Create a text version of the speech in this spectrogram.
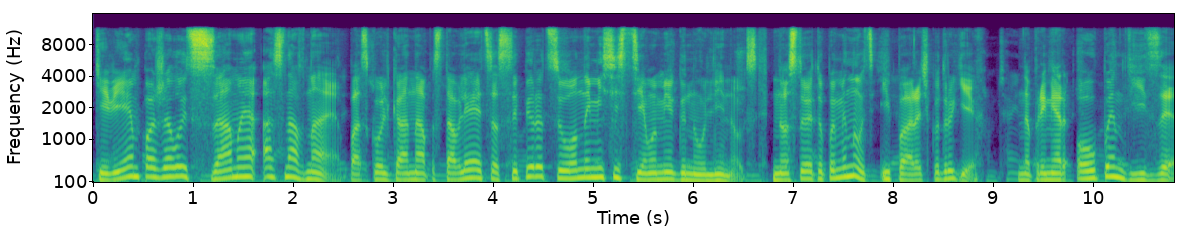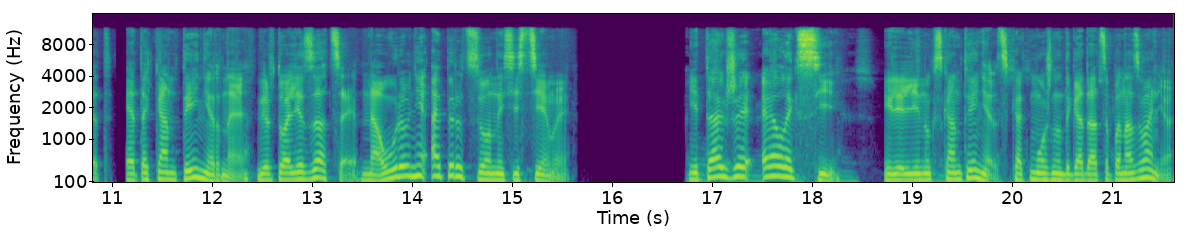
KVM, пожалуй, самая основная, поскольку она поставляется с операционными системами GNU Linux. Но стоит упомянуть и парочку других. Например, OpenVZ — это контейнерная виртуализация на уровне операционной системы. И также LXC или Linux Containers, как можно догадаться по названию.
